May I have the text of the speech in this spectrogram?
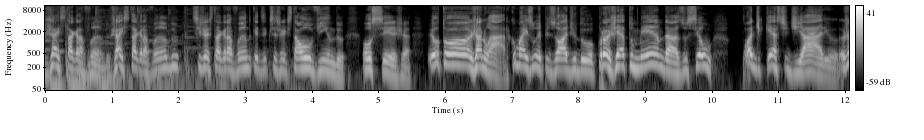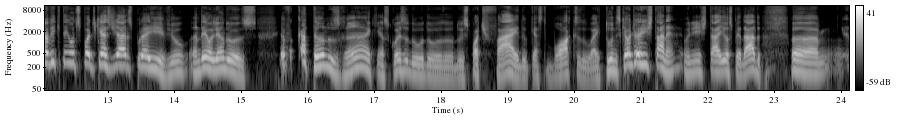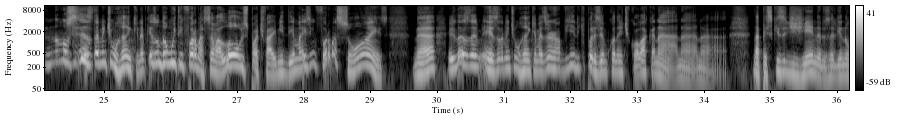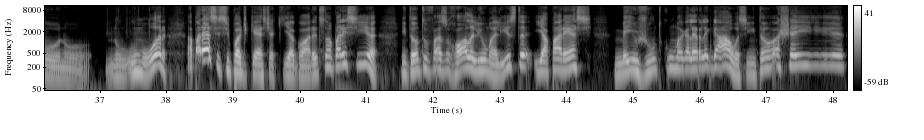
Já está gravando, já está gravando. Se já está gravando, quer dizer que você já está ouvindo. Ou seja, eu tô já no ar com mais um episódio do Projeto Mendas, o seu podcast diário. Eu já vi que tem outros podcasts diários por aí, viu? Andei olhando os. Eu fico catando os rankings, as coisas do, do, do- Spotify, do Castbox, do iTunes, que é onde a gente tá, né? Onde a gente tá aí hospedado. Ah, não, não sei se é exatamente um ranking, né? Porque eles não dão muita informação. Alô, Spotify, me dê mais informações, né? Ele não é exa- exatamente um ranking, mas eu já vi ele que, por exemplo, quando a gente coloca na, na, na, na pesquisa de gêneros ali no, no, no humor, aparece esse podcast aqui agora. Antes não aparecia. Então tu faz, rola ali uma lista e aparece meio junto com uma galera legal, assim. Então eu achei.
